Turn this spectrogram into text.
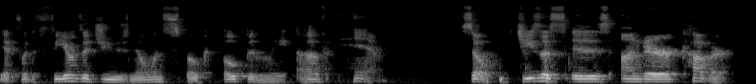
Yet for the fear of the Jews, no one spoke openly of him. So Jesus is undercover.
